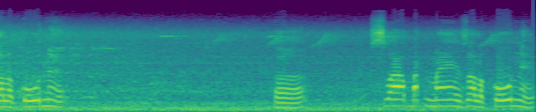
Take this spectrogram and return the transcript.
សល់កូននេះអឺស្វាបាត់ម៉ែសល់កូននេះ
